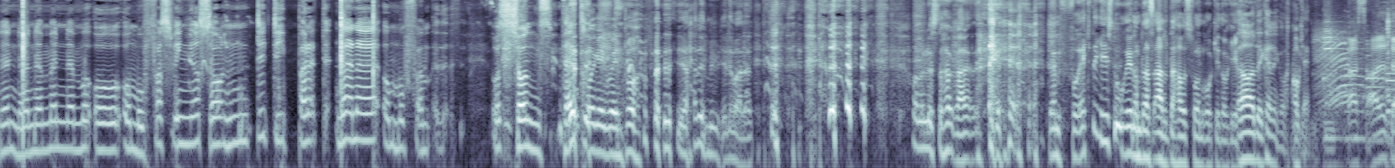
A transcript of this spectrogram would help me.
og, moffa svinger sånn Og moffa Og sånn Den tror jeg jeg går inn på. Ja, det er mulig det var den. Har du lyst til å høre den forriktige historien om Das alte Haus von Rocky Docky? Ja, det kan jeg godt. Okay. Das alte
